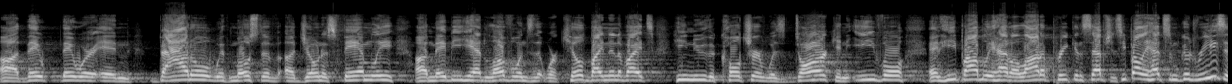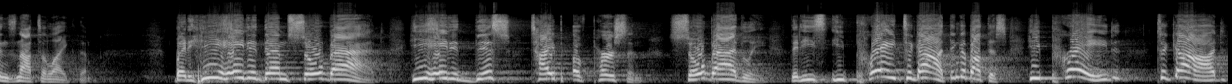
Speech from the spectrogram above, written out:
Uh, they, they were in battle with most of uh, Jonah's family. Uh, maybe he had loved ones that were killed by Ninevites. He knew the culture was dark and evil, and he probably had a lot of preconceptions. He probably had some good reasons not to like them. But he hated them so bad. He hated this type of person so badly that he's, he prayed to God. Think about this. He prayed to God.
